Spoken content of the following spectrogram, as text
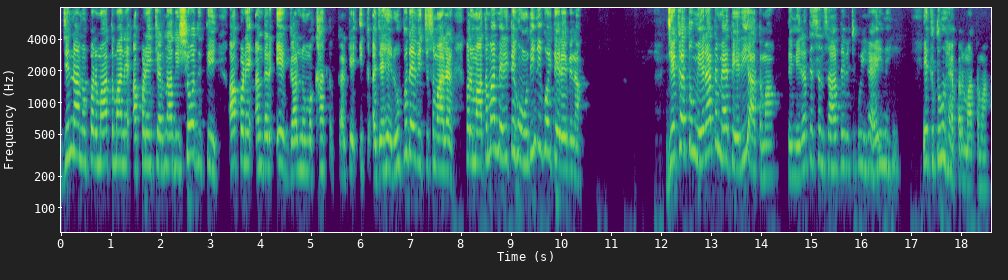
ਜਿਨ੍ਹਾਂ ਨੂੰ ਪਰਮਾਤਮਾ ਨੇ ਆਪਣੇ ਚਰਨਾਂ ਦੀ ਸ਼ੋਅ ਦਿੱਤੀ, ਆਪਣੇ ਅੰਦਰ ਇਹ ਗੱਲ ਨੂੰ ਮੁਖਾਤਬ ਕਰਕੇ ਇੱਕ ਅਜਿਹੇ ਰੂਪ ਦੇ ਵਿੱਚ ਸਮਾ ਲੈਣ, ਪਰਮਾਤਮਾ ਮੇਰੀ ਤੇ ਹੋਂਦ ਹੀ ਨਹੀਂ ਕੋਈ ਤੇਰੇ ਬਿਨਾ। ਜੇਕਰ ਤੂੰ ਮੇਰਾ ਤੇ ਮੈਂ ਤੇਰੀ ਆਤਮਾ, ਤੇ ਮੇਰਾ ਤੇ ਸੰਸਾਰ ਦੇ ਵਿੱਚ ਕੋਈ ਹੈ ਹੀ ਨਹੀਂ। ਇੱਕ ਤੂੰ ਹੈ ਪਰਮਾਤਮਾ।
